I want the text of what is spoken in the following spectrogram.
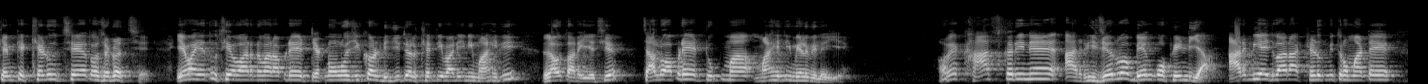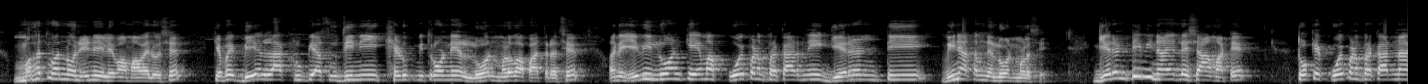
કેમ કે ખેડૂત છે તો જગત છે. એવા હેતુથી અવારનવાર આપણે ટેકનોલોજીકલ, ડિજિટલ ખેતીવાડીની માહિતી લાવતા રહીએ છીએ. ચાલો આપણે ટૂંકમાં માહિતી મેળવી લઈએ. હવે ખાસ કરીને આ Reserve Bank of India RBI દ્વારા ખેડૂત મિત્રો માટે મહત્વનો નિર્ણય લેવામાં આવેલો છે. કે ભાઈ બે લાખ રૂપિયા સુધીની ખેડૂત મિત્રોને લોન મળવા પાત્ર છે અને એવી લોન કે એમાં કોઈ પણ પ્રકારની ગેરંટી વિના તમને લોન મળશે. ગેરંટી વિના એટલે શા માટે? તો કે કોઈ પણ પ્રકારના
